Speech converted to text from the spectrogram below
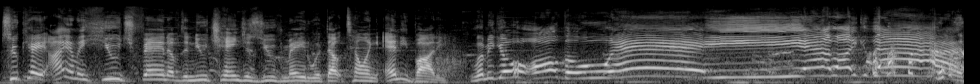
2K, I am a huge fan of the new changes you've made without telling anybody. Let me go all the way. Yeah, like that.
